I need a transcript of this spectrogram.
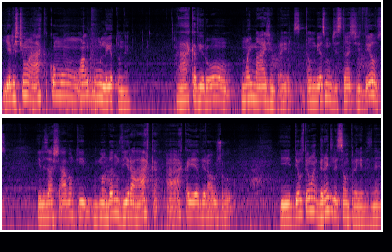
e eles tinham a arca como um amuleto, né? A arca virou uma imagem para eles. Então, mesmo distante de Deus, eles achavam que mandando vir a arca, a arca ia virar o jogo. E Deus deu uma grande lição para eles, né?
